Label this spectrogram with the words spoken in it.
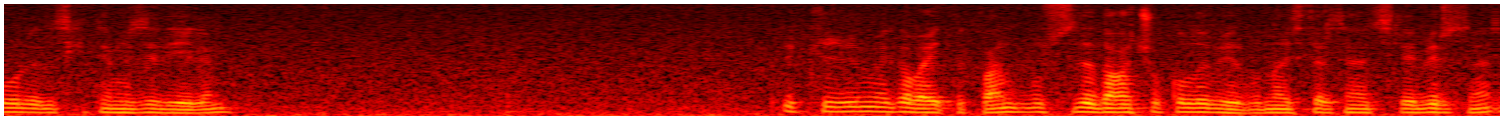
Burada diski temizle diyelim. 320 MB'lık var. Bu size daha çok olabilir. Bunları isterseniz silebilirsiniz.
